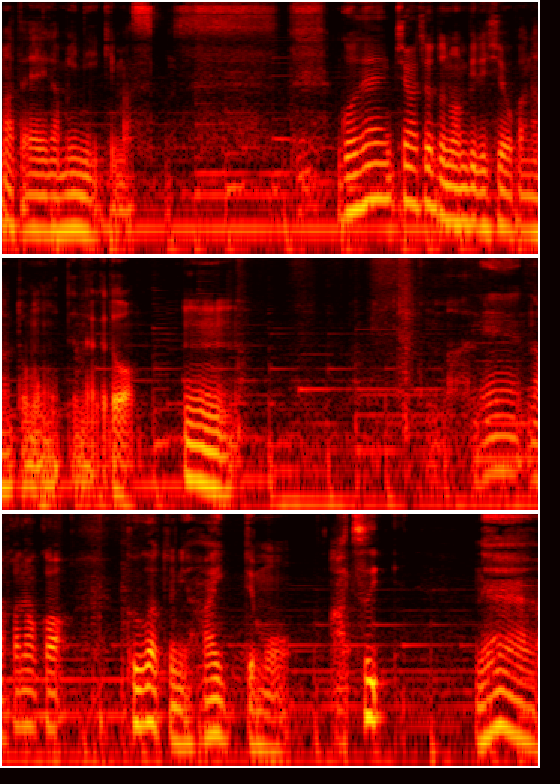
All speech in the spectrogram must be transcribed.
また映画見に行きます。午前中はちょっとのんびりしようかなとも思ってんだけどうん。ね。なかなか9月に入っても暑い。ねえ。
